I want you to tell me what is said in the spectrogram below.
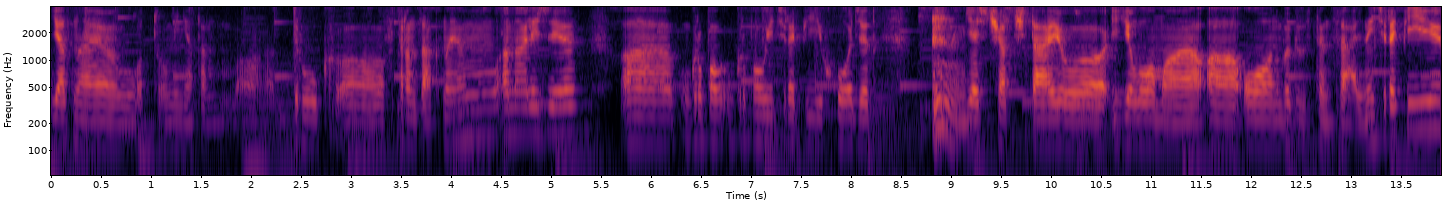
Я знаю, вот у меня там друг в транзактном анализе групповые терапии ходит. Я сейчас читаю Елома, а он в экзистенциальной терапии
